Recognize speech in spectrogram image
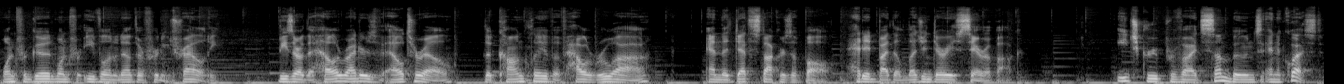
one for good, one for evil, and another for neutrality. These are the Hell Riders of Elturel, the Conclave of Halruaa, and the Deathstalkers of Baal, headed by the legendary Sarevok. Each group provides some boons and a quest.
